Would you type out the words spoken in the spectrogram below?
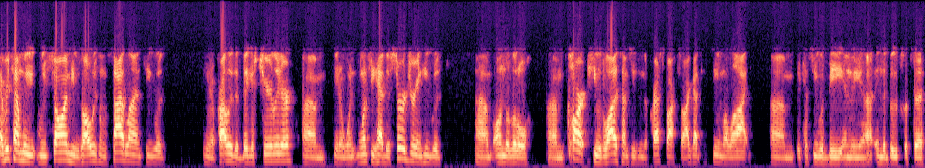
every time we, we saw him, he was always on the sidelines. He was, you know, probably the biggest cheerleader. Um, you know, when, once he had the surgery and he was, um, on the little, um, cart, he was a lot of times he's in the press box. So I got to see him a lot, um, because he would be in the, uh, in the booths with the,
